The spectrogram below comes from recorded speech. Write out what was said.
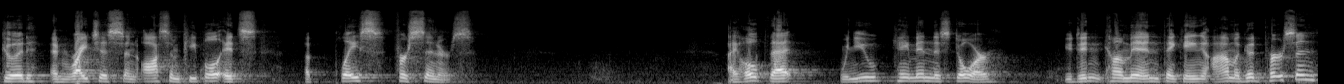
good and righteous and awesome people, it's a place for sinners. I hope that when you came in this door, you didn't come in thinking, I'm a good person,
